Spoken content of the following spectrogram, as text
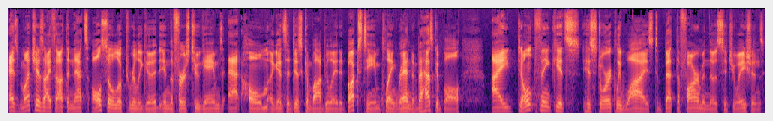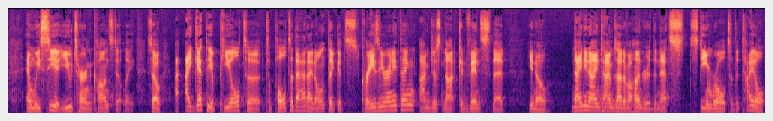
as much as I thought the Nets also looked really good in the first two games at home against a discombobulated Bucks team playing random basketball, I don't think it's historically wise to bet the farm in those situations, and we see it U-turn constantly. So I, I get the appeal to to pull to that. I don't think it's crazy or anything. I'm just not convinced that you know 99 times out of 100, the Nets steamroll to the title.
